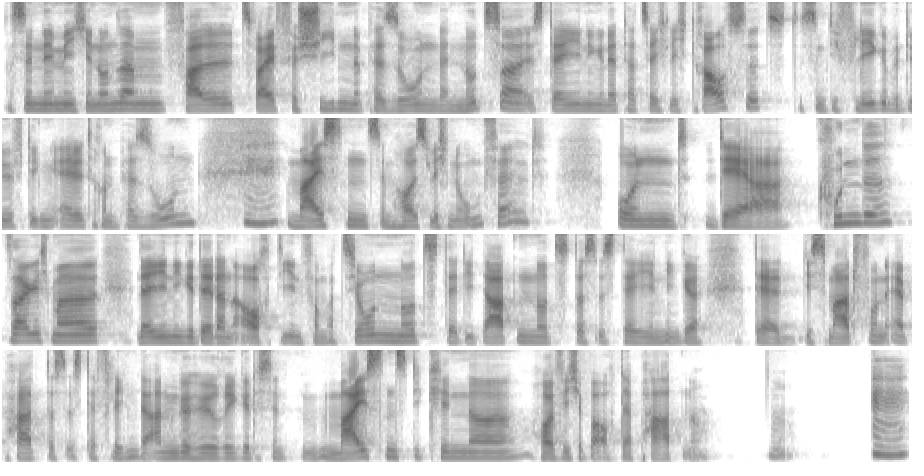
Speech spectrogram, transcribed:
Das sind nämlich in unserem Fall zwei verschiedene Personen. Der Nutzer ist derjenige, der tatsächlich drauf sitzt. Das sind die pflegebedürftigen älteren Personen, mhm. meistens im häuslichen Umfeld. Und der Kunde, sage ich mal, derjenige, der dann auch die Informationen nutzt, der die Daten nutzt, das ist derjenige, der die Smartphone-App hat, das ist der pflegende Angehörige, das sind meistens die Kinder, häufig aber auch der Partner. Ja. Mhm.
